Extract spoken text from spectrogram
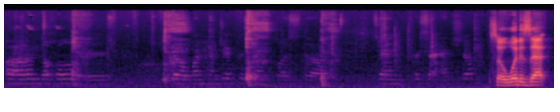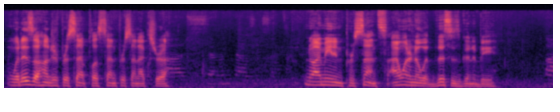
Um, the whole is the 100% plus the 10% extra. So what is that? What is 100% plus 10% extra? Uh, 7,700. No, I mean in percents. I want to know what this is going to be. Um,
